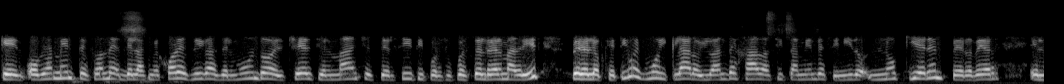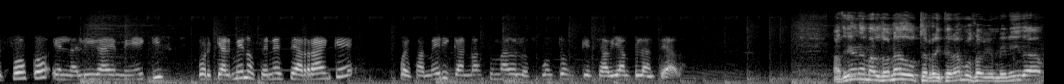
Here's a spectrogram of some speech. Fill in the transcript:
que obviamente son de las mejores ligas del mundo el Chelsea, el Manchester City, por supuesto el Real Madrid, pero el objetivo es muy claro y lo han dejado así también definido. No quieren perder el foco en la Liga MX porque al menos en este arranque, pues América no ha sumado los puntos que se habían planteado. Adriana Maldonado, te reiteramos la bienvenida.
